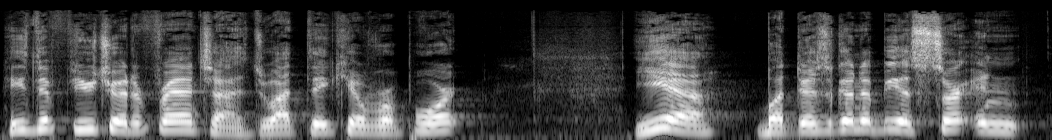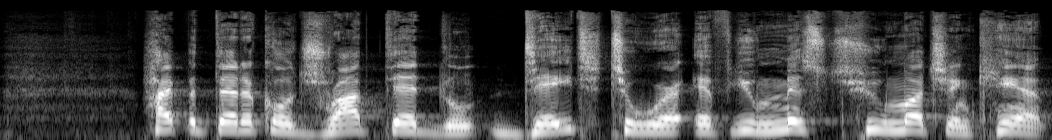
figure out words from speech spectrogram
He's the future of the franchise. Do I think he'll report? Yeah, but there's going to be a certain hypothetical drop dead date to where if you miss too much in camp,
